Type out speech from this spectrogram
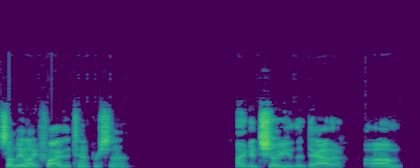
Something like 5 to 10%. I could show you the data. Um,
